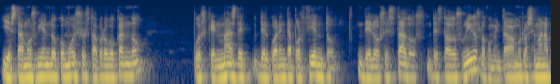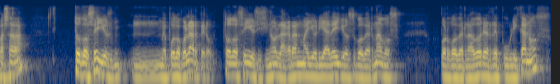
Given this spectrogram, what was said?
Y estamos viendo cómo eso está provocando pues que en más del 40% de los estados de Estados Unidos, lo comentábamos la semana pasada, todos ellos, mm, me puedo colar, pero todos ellos, y si no, la gran mayoría de ellos gobernados por gobernadores republicanos,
